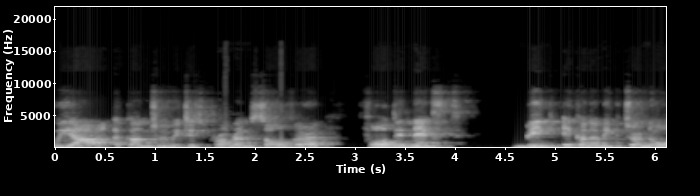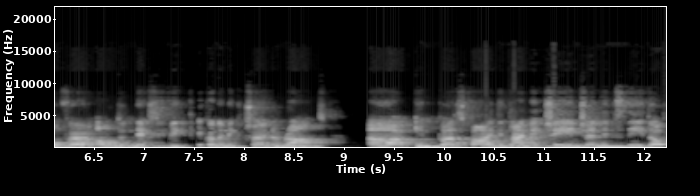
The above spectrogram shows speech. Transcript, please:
we are a country which is problem solver for the next big economic turnover or the next big economic turnaround uh, impulsed by the climate change and its need of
